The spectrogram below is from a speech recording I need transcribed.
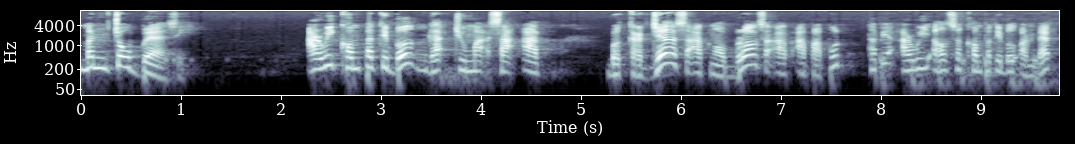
mencoba sih. Are we compatible nggak cuma saat bekerja, saat ngobrol, saat apa pun, tapi are we also compatible on that?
